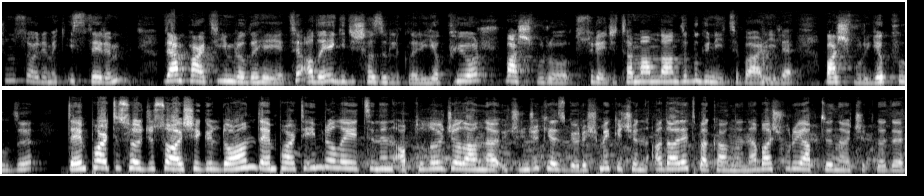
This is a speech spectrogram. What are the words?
Şunu söylemek isterim. DEM Parti İmralı heyeti adaya gidiş hazırlıkları yapıyor. Başvuru süreci tamamlandı. Bugün itibariyle başvuru yapıldı. DEM Parti sözcüsü Ayşegül Doğan, DEM Parti İmralı heyetinin Abdullah Öcalan'la üçüncü kez görüşmek için Adalet Bakanlığı'na başvuru yaptığını açıkladı.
